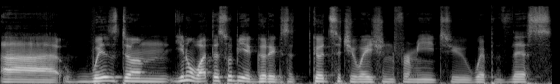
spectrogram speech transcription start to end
Uh, wisdom, you know what? This would be a good ex- good situation for me to whip this,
